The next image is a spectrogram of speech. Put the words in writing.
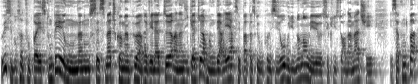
Oui, c'est pour ça qu'il faut pas estomper. On annonçait ce match comme un peu un révélateur, un indicateur. Donc derrière, c'est pas parce que vous prenez 6-0, vous dites non, non, mais euh, c'est que l'histoire d'un match et, et ça compte pas.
